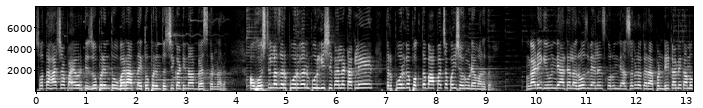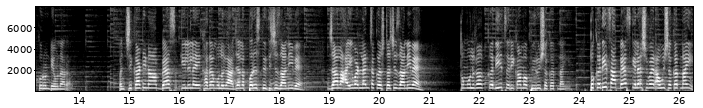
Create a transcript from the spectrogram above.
स्वतःच्या पायावरती जोपर्यंत उभा राहत नाही तोपर्यंत चिकाटीनं अभ्यास करणार. हॉस्टेलला जर पोरगन पोरगी शिकायला टाकले तर पोरग फक्त बापाच्या पैशावर उड्या मारतं. गाडी घेऊन द्या त्याला रोज बॅलन्स करून द्या सगळं करा पण रिकामी कामं करून ठेवणार. पण चिकाटीनं अभ्यास केलेला एखादा मुलगा ज्याला परिस्थितीची जाणीव आहे ज्याला आईवडिलांच्या कष्टाची जाणीव आहे तो मुलगा कधीच रिकामं फिरू शकत नाही. तो कधीच अभ्यास केल्याशिवाय राहू शकत नाही.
